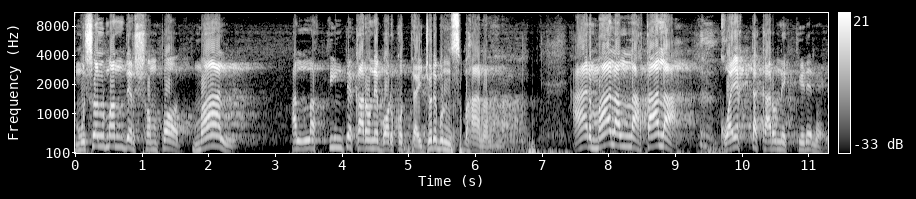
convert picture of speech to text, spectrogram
মুসলমানদের সম্পদ, মাল, আল্লাহ তিনটে কারণে বরকত দেয়। জোরে বলুন সুবহান আল্লাহ আর মাল আল্লাহ তাআলা কয়েকটা কারণে কেড়ে নেয়।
